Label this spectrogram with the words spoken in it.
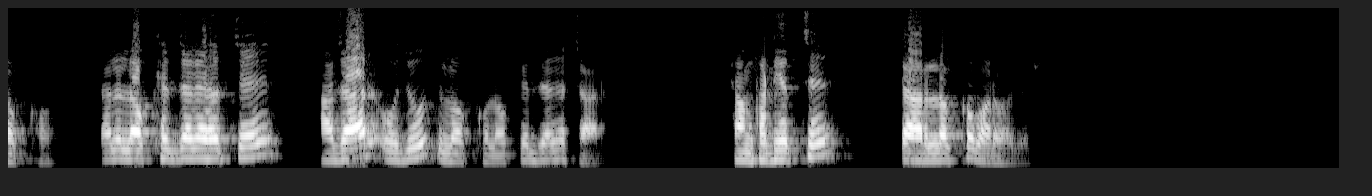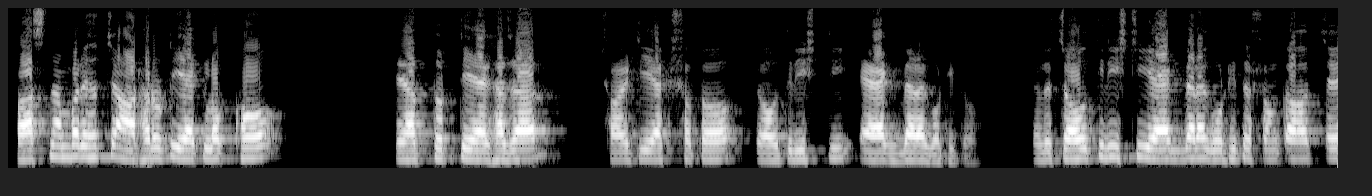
লক্ষ। তাহলে লক্ষের জায়গায় হচ্ছে হাজার অজুত লক্ষ। লক্ষের জায়গায় চার। সংখ্যাটি হচ্ছে চার লক্ষ, বারো হাজার। পাঁচ নম্বরে হচ্ছে আঠারোটি, এক লক্ষ তেহাত্তরটি এক হাজার, ছয়টি, একশত, চৌত্রিশটি, এক দ্বারা গঠিত। তাহলে চৌত্রিশটি এক দ্বারা গঠিত সংখ্যা হচ্ছে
